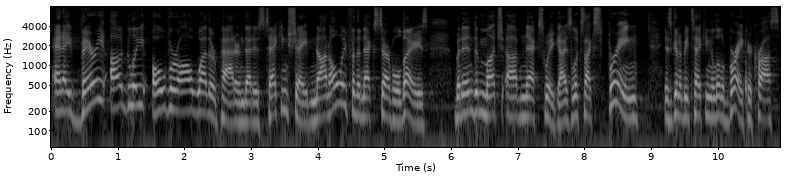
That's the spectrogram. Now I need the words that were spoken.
and a very ugly overall weather pattern that is taking shape not only for the next several days, but into much of next week. Guys, looks like spring is going to be taking a little break across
